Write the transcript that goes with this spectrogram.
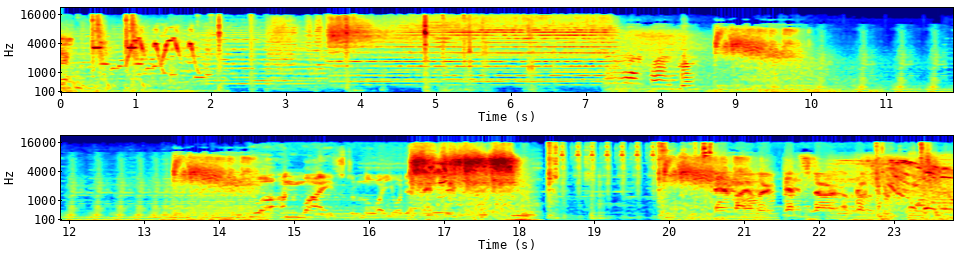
You are unwise to lower your defenses. Stand by alert. Death Star approaching.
